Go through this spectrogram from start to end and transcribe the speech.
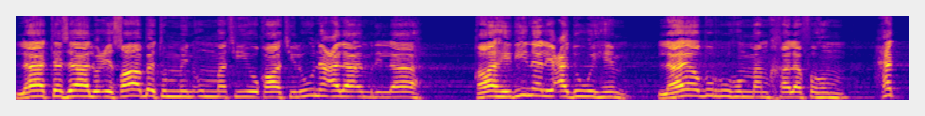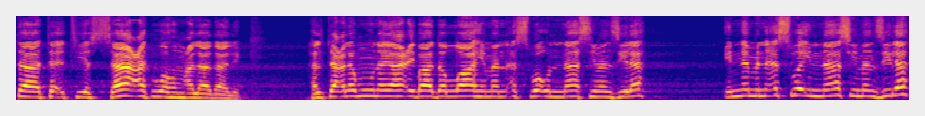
لا تزال عصابة من أمتي يقاتلون على أمر الله قاهدين لعدوهم لا يضرهم من خلفهم حتى تأتي الساعة وهم على ذلك. هل تعلمون يا عباد الله من أسوأ الناس منزلة؟ إن من أسوأ الناس منزلة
